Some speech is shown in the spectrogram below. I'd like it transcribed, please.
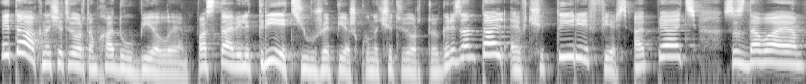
Итак, на четвертом ходу белые поставили третью уже пешку на четвертую горизонталь, f4, ферзь a5, создавая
